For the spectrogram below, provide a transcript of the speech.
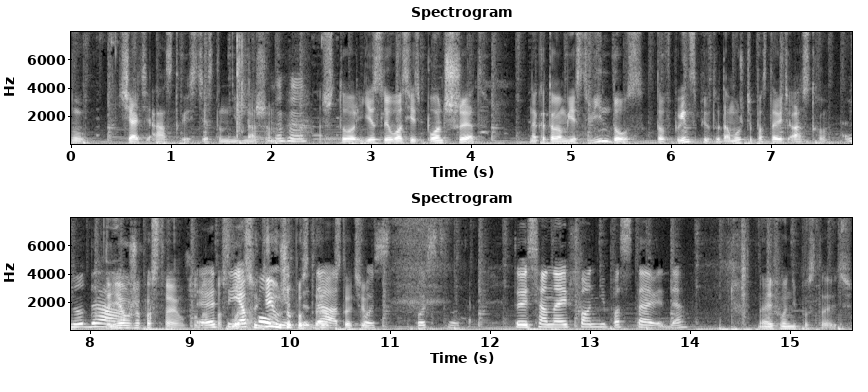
ну, в чате Астры, естественно, не в нашем, угу. что если у вас есть планшет, на котором есть Windows, то в принципе туда можете поставить Astra. Ну да. Да я уже поставил туда. Это поставил. я Сергей помню, уже поставил, да, кстати. Пост, То есть а на iPhone не поставить, да? На iPhone не поставить.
